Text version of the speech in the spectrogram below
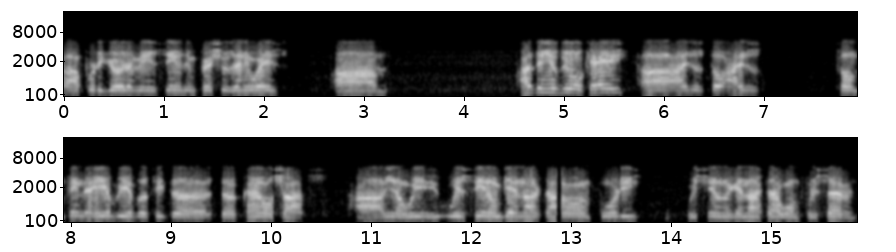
uh, pretty good. I mean, it seems in pictures, anyways. Um, I think he'll do okay. Uh, I just don't. I just don't think that he'll be able to take the the Canelo shots. Uh, you know, we we've seen him get knocked out at 140. We've seen him get knocked out at 147.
